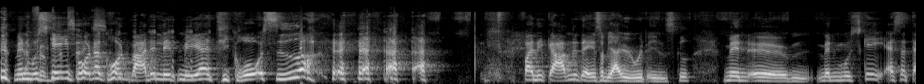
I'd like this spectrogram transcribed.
men måske i bund og grund var det lidt mere de grå sider. fra de gamle dage, som jeg i øvrigt elskede. Men, øh, men måske, altså, der,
